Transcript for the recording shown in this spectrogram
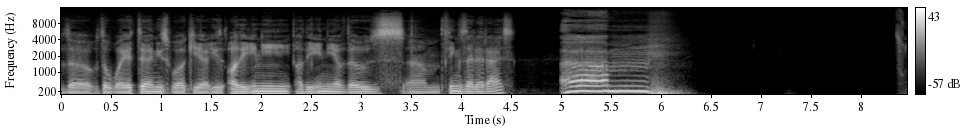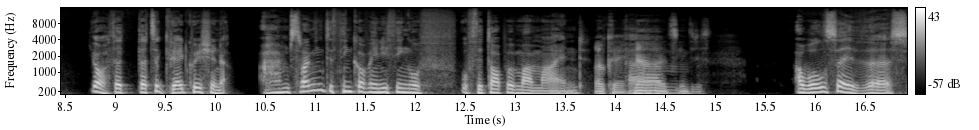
the the way attorneys work here is, are there any are there any of those um things that arise Um, yeah, that that's a great question. I'm struggling to think of anything off off the top of my mind. okay no it's Um, interesting I will say this.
